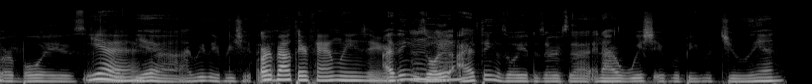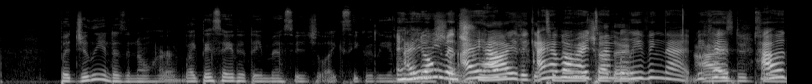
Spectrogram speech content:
or boys. Yeah. like, yeah. I really appreciate that. or about their families, or I think Zoya. Mhm. I think Zoya deserves that, and I wish it would be with Julien. But Julien doesn't know her. Like they say that they message like secretly. And and all I don't don't- even shit. I try have- to get I to have know a hard time other. believing that I because do too. how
